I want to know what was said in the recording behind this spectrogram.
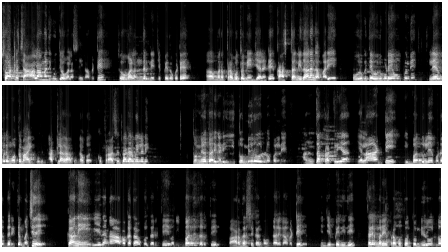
సో అట్లా చాలా మందికి ఉద్యోగాలు వస్తాయి కాబట్టి సో వాళ్ళందరికీ నేను చెప్పేది ఒకటే మన ప్రభుత్వం ఏం చేయాలంటే కాస్త నిదానంగా మరి ఉరికితే ఉరుకుడే ఉంటుంది లేకపోతే మొత్తం ఆగిపోతుంది. అట్లా కాకుండా ఒక ఒక ప్రాసెస్ ప్రకారం వెళ్ళని. తొమ్మిదో తారీఖు అంటే ఈ తొమ్మిది రోజుల లోపలనే అంత ప్రక్రియ ఎలాంటి ఇబ్బందులు లేకుండా జరిగితే మంచిదే. కానీ ఏదైనా అవకతవకలు జరిగితే ఏమైనా ఇబ్బంది జరిగితే పారదర్శకంగా ఉండాలి కాబట్టి నేను చెప్పేది ఇది. సరే మరి ప్రభుత్వం తొమ్మిది రోజుల్లో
